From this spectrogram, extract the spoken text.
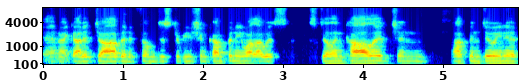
And I got a job in a film distribution company while I was still in college. And I've been doing it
